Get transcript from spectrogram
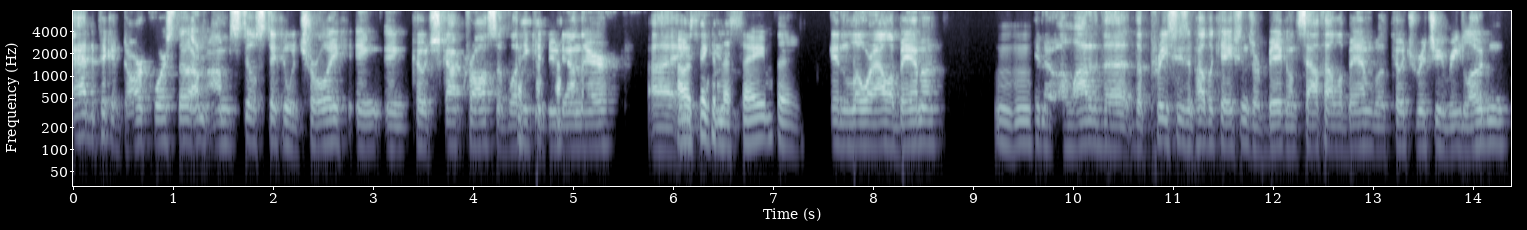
had to pick a dark horse, though, I'm, I'm still sticking with Troy and, and Coach Scott Cross of what he can do down there. Uh, I was in, thinking the same thing in Lower Alabama. Mm-hmm. You know, a lot of the the preseason publications are big on South Alabama with Coach Richie reloading.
